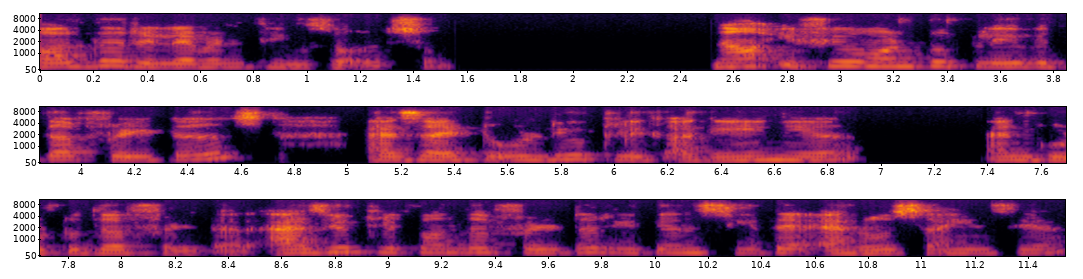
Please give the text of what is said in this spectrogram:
all the relevant things also. Now, if you want to play with the filters, as I told you, click again here and go to the filter. As you click on the filter, you can see the arrow signs here.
